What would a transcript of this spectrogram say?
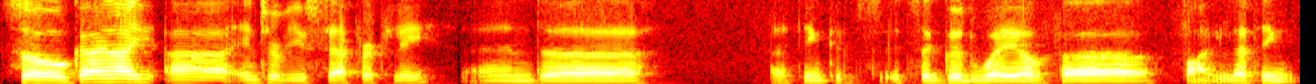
So, Guy and I uh, interview separately, and uh, I think it's it's a good way of uh, letting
